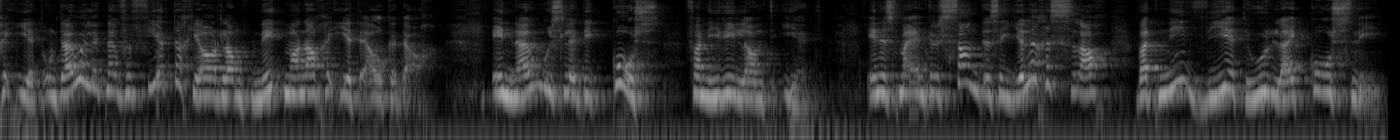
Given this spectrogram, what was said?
geëet. Onthou hulle het nou vir 40 jaar lank net manna geëet elke dag en nou moes hulle die kos van hierdie land eet. En is my interessant, dis 'n hele geslag wat nie weet hoe lyk kos nie.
